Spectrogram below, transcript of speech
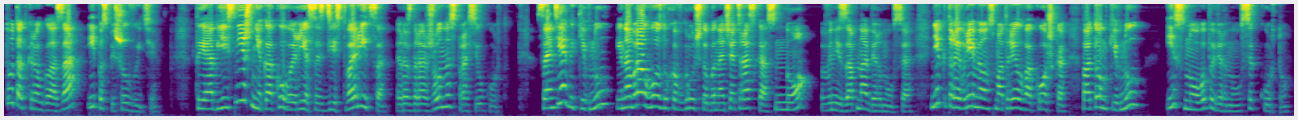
Тот открыл глаза и поспешил выйти. «Ты объяснишь мне, какого реса здесь творится?» – раздраженно спросил Курт. Сантьяго кивнул и набрал воздуха в грудь, чтобы начать рассказ, но внезапно обернулся. Некоторое время он смотрел в окошко, потом кивнул и снова повернулся к Курту.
